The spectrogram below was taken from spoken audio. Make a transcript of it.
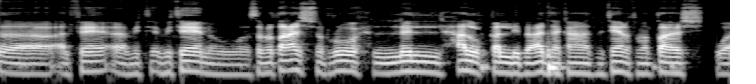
آه 2000 217 نروح للحلقة اللي بعدها كانت 218 و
